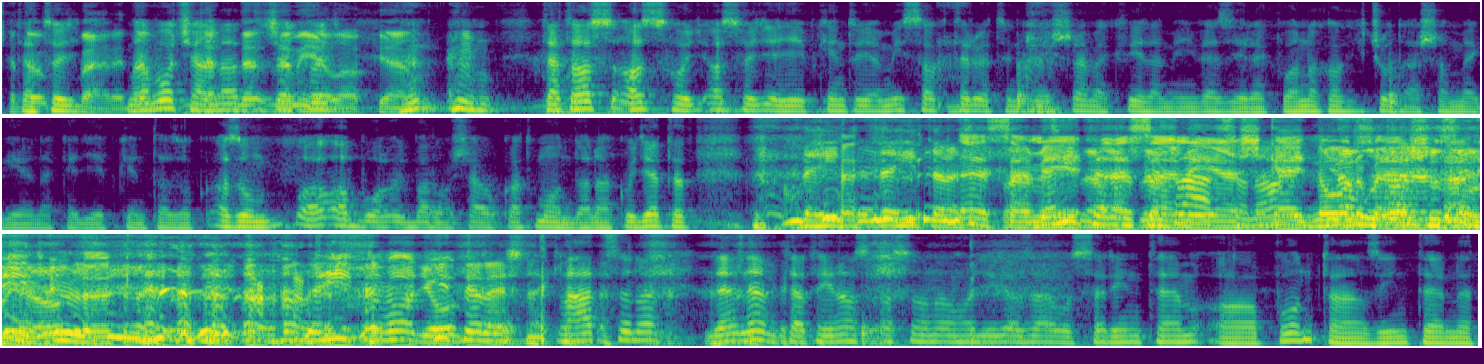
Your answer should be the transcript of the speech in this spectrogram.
Hát tehát, hogy, bár, már bocsánat, de, de, csak, de mi hogy, alapján? tehát az, az, hogy, az, hogy egyébként hogy a mi szakterületünkön is remek véleményvezérek vannak, akik csodásan megélnek egyébként azok, azon, abból, hogy baromságokat mondanak, ugye? Tehát, de, hit, de hitelesek. De személy, hitelesek látszanak. Egy Norbert, ülök. De hitel, vagyok. hitelesnek látszanak. De nem, tehát én azt, azt mondom, hogy igazából szerintem a pontán az internet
